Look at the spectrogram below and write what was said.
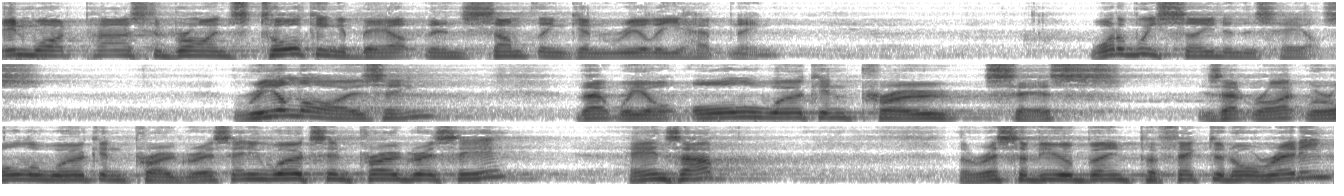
in what Pastor Brian's talking about, then something can really happening. What have we seen in this house? Realizing that we are all a work in process. Is that right? We're all a work in progress. Any works in progress here? Hands up. The rest of you have been perfected already.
